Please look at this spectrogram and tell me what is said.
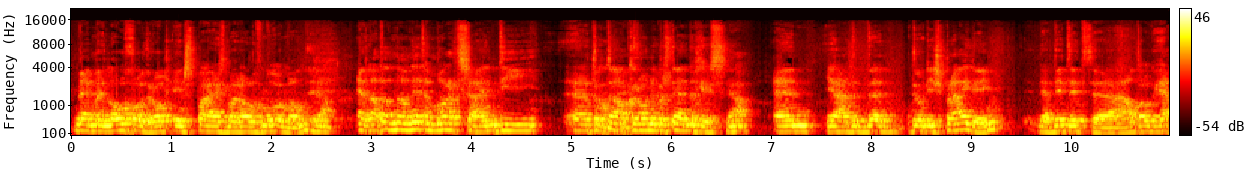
met mijn logo erop, Inspired by Ralf Moorman. Ja. En laat dat nou net een markt zijn die eh, totaal coronabestendig is. Ja. En ja, de, de- door die spreiding, ja, dit, dit eh, haalt ook, ja,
